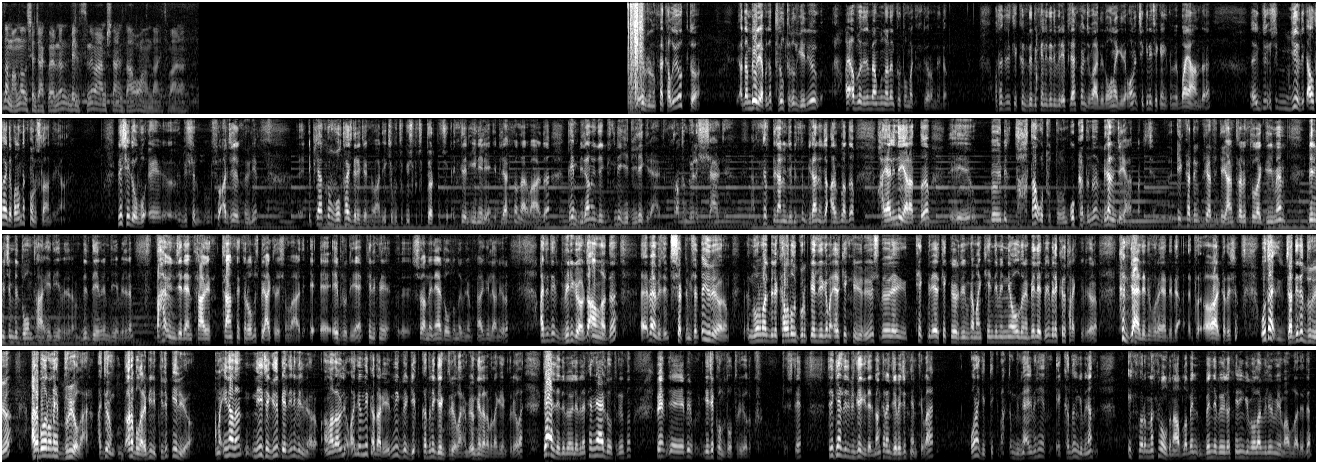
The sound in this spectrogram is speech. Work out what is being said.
zamanla alışacaklarının belirtisini vermişlerdi daha o andan itibaren. Ebru'nun sakalı yoktu. Adam böyle yapınca tırıl tırıl geliyor. Ay abla dedim ben bunlardan kurtulmak istiyorum dedim. O da dedi ki kız dedi hani dedi bir epilasyoncu var dedi ona gidiyor. Ona çekili çekene gittim bayağında. E, girdik 6 ayda falan da konuşlandı yani. Bir de şeydi o e, düşün şu acıyı söyleyeyim. E, Epilasyon voltaj derecesi vardı. iki buçuk, üç buçuk, dört buçuk. Eskiden iğneli epilasyonlar vardı. Ben bir an önce bitsin de yediğiyle girerdim. Suratım böyle şişerdi. Yani sırf bir an önce bitsin, bir an önce arzuladığım, hayalinde yarattığım, e, böyle bir tahta oturttuğum o kadını bir an önce yaratmak için. İlk kadın kıyafeti yani travesti olarak giymem benim için bir doğum tarihi diyebilirim. Bir devrim diyebilirim. Daha önceden transseksüel olmuş bir arkadaşım vardı. E- e, Ebru diye. Kendisini e, şu anda nerede olduğunu da bilmiyorum. Kaygıyla anıyorum. Ay dedi beni gördü, anladı. E, Ben böyle tişörtle mişörtle yürüyorum. Normal böyle kalabalık grup geldiği zaman erkek yürüyüş. Böyle tek bir erkek gördüğüm zaman kendimin ne olduğunu belli etmeyi böyle kırıtarak yürüyorum. Kız gel dedi buraya dedi o arkadaşım. O da caddede duruyor. Arabalar ona hep duruyorlar. Diyorum arabalara binip gidip geliyor. Ama inanın ne için gidip geldiğini bilmiyorum. Anlatabiliyor muyum? Ay ne kadar iyi. Ne, kadını genktiriyorlar. Yani öngel arabada genktiriyorlar. Gel dedi böyle bile. Nerede oturuyorsun? Ben e, bir gece konuda oturuyorduk. işte. Dedi gel dedi biz gidelim. Ankara'nın Cebecik semti var. Ona gittik. Baktım güzel biri. E, kadın gibi. Nasıl, ilk nasıl oldun abla? Ben ben de böyle senin gibi olabilir miyim abla dedim.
